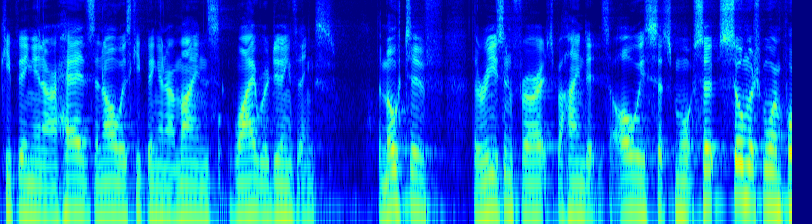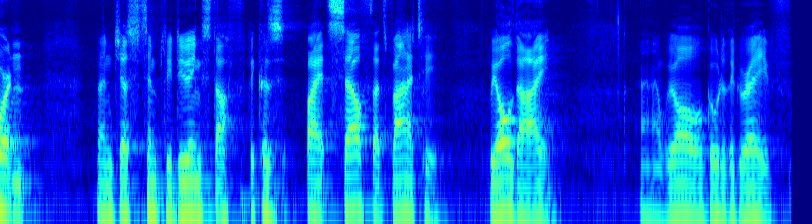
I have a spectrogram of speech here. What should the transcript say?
keeping in our heads and always keeping in our minds why we're doing things. The motive, the reason for it behind it is always such more, so, so much more important than just simply doing stuff because by itself, that's vanity. We all die, uh, we all go to the grave.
